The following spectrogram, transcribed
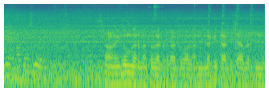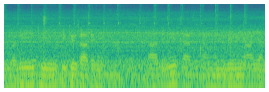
Assalamualaikum warahmatullahi wabarakatuh. Alhamdulillah kita bisa bertemu kembali di video saat ini. Saat ini saya sedang membeli ayam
